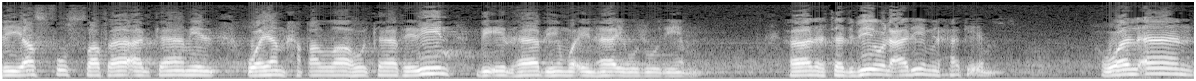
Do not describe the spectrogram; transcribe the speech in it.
ليصفوا الصفاء الكامل ويمحق الله الكافرين بإذهابهم وإنهاء وجودهم. هذا تدبير العليم الحكيم. والآن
